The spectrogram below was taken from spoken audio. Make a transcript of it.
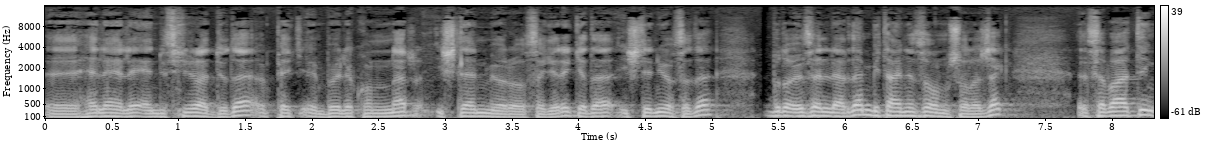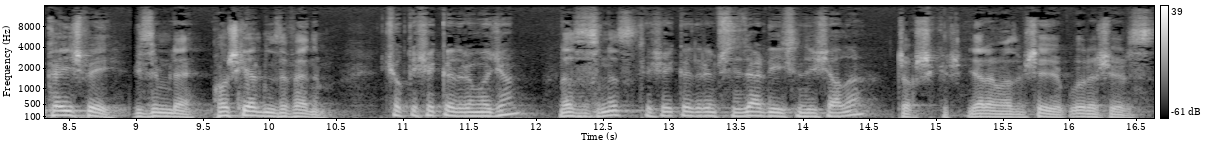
e, hele hele Endüstri Radyo'da pek böyle konular işlenmiyor olsa gerek ya da işleniyorsa da bu da özellerden bir tanesi olmuş olacak. E, Sebahattin Kayış Bey bizimle. Hoş geldiniz efendim. Çok teşekkür ederim hocam. Nasılsınız? Teşekkür ederim. Sizler de iyisiniz inşallah. Çok şükür. Yaramaz bir şey yok. Uğraşıyoruz.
